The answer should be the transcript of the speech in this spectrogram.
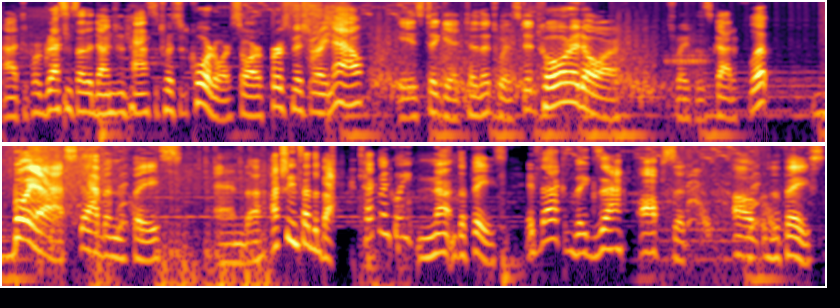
uh, to progress inside the dungeon past the Twisted Corridor. So our first mission right now is to get to the Twisted Corridor. Just wait for this guy to flip. Booyah! Stab in the face. And uh, actually inside the back. Technically, not the face. In fact, the exact opposite of the face.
